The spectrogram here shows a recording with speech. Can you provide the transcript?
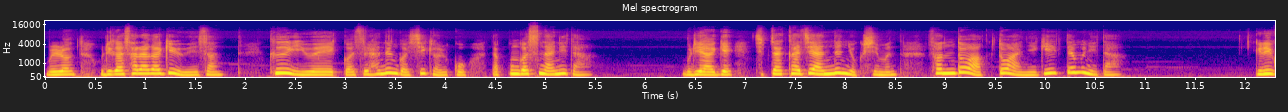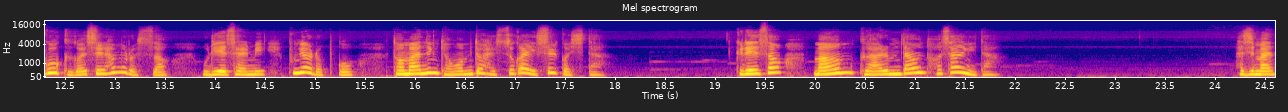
물론 우리가 살아가기 위해선 그 이외의 것을 하는 것이 결코 나쁜 것은 아니다. 무리하게 집착하지 않는 욕심은 선도 악도 아니기 때문이다. 그리고 그것을 함으로써 우리의 삶이 풍요롭고 더 많은 경험도 할 수가 있을 것이다. 그래서 마음 그 아름다운 허상이다. 하지만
